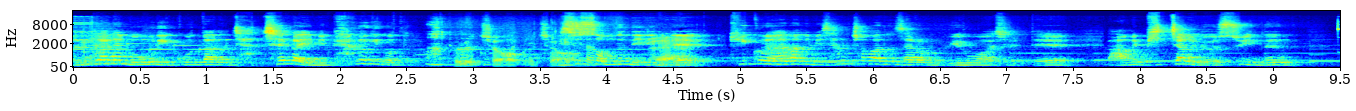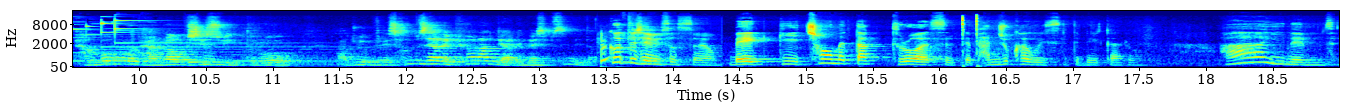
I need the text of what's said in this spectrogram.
인간의 몸을 입고 온다는 자체가 이미 파격이거든요. 그렇죠, 그렇죠. 있을 수 없는 일인데 기꺼이 하나님이 상처받은 사람을 위로하실 때 마음의 빗장을 열 수 있는 방법으로 다가오실 수 있도록 아주 이렇게 섬세하게 표현한 게 아닌가 싶습니다. 그것도 재밌었어요. 맥이 처음에 딱 들어왔을 때 반죽하고 있을 때 밀가루. 아 이 냄새.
